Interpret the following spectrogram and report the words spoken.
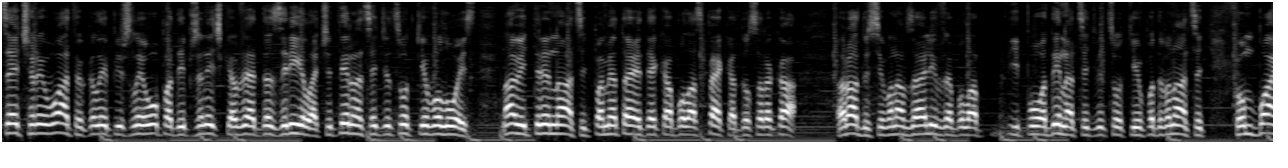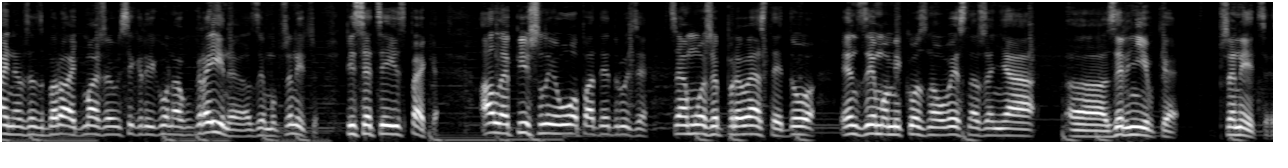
це чревато, коли пішли опади, і пшеничка вже дозріла, 14% вологість, навіть 13%. Пам'ятаєте, яка була спека до 40 градусів, вона взагалі вже була і по 11%, і по 12%. Комбайни вже збирають майже у всіх регіонах України озиму пшеницю після цієї спеки. Але пішли опади, друзі. Це може привести до ензимомікозного виснаження е, зернівки пшениці.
